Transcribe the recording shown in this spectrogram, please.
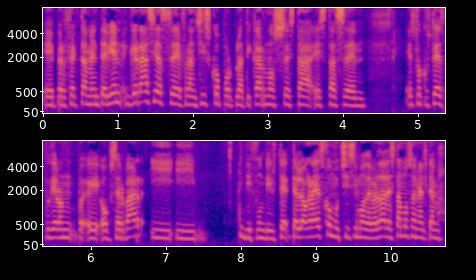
eh, perfectamente bien. Gracias, eh, Francisco, por platicarnos esta, estas, esto que ustedes pudieron observar y, difundir. Te, te lo agradezco muchísimo, de verdad, estamos en el tema.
